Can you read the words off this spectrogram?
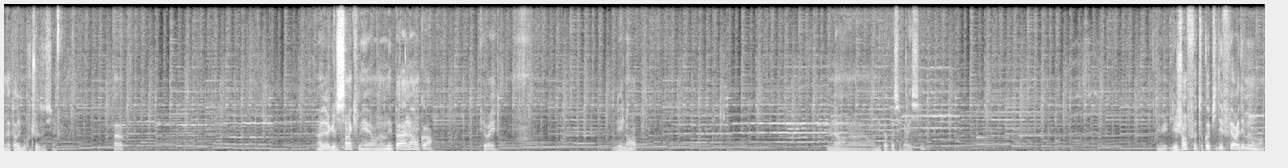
On a perdu beaucoup de choses aussi. Hop. 1,5 mais on n'en est pas là encore. Purée. Les lampes. Là, on a- n'est pas passé par ici. Les gens photocopient des fleurs et des melons. Hein.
